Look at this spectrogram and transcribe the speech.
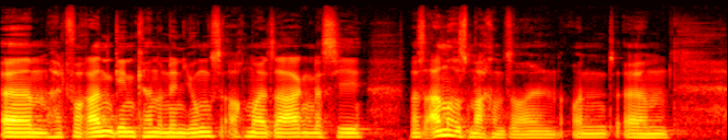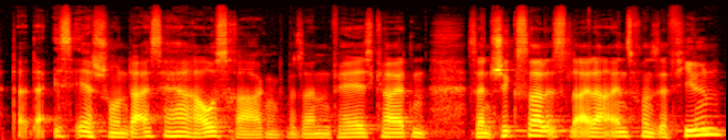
ähm, halt vorangehen kann und den Jungs auch mal sagen, dass sie was anderes machen sollen. Und ähm, da, da, ist er schon, da ist er herausragend mit seinen Fähigkeiten. Sein Schicksal ist leider eins von sehr vielen,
